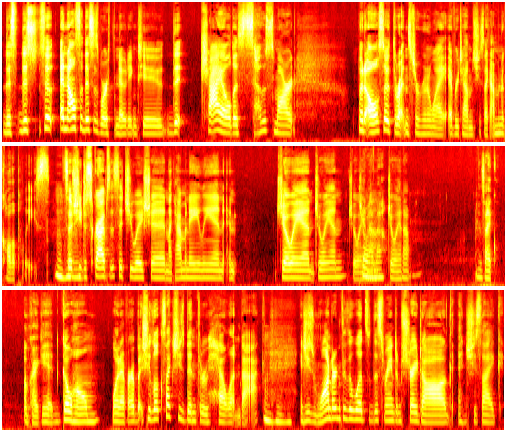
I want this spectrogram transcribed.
this this so and also this is worth noting too the child is so smart but also threatens to run away every time she's like i'm going to call the police. So she mm-hmm. describes the situation like i'm an alien and joanne joanne joanna Joanna. joanna is like okay kid go home whatever. But she looks like she's been through hell and back. Mm-hmm. And she's wandering through the woods with this random stray dog and she's like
